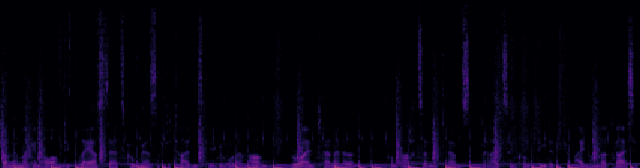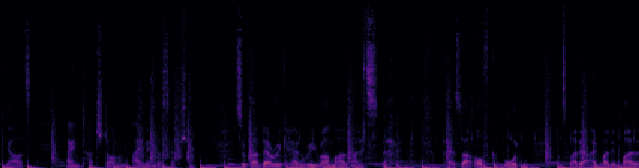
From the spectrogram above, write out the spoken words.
Schauen wir mal genau auf die Player Stats, gucken wir erst auf die Titans, die hier gewonnen haben. Ryan Tannehill von 18 Attempts, 13 completed für 130 Yards, ein Touchdown und eine Interception. Sogar Derrick Henry war mal als äh, Passer aufgeboten. Und zwar der einmal den Ball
